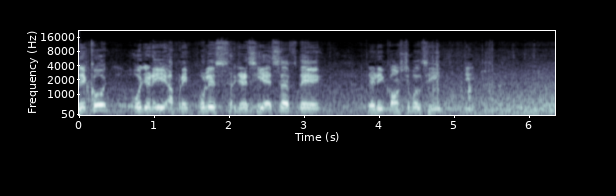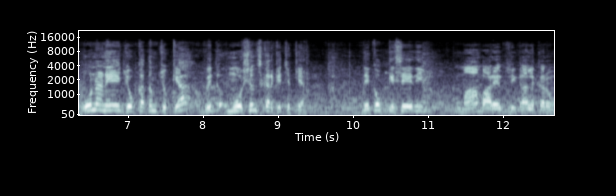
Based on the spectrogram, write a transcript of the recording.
ਦੇਖੋ ਉਹ ਜਿਹੜੀ ਆਪਣੀ ਪੁਲਿਸ ਜਿਹੜੇ ਸੀਐਸਐਫ ਦੇ ਜਿਹੜੀ ਕਾਂਸਟੇਬਲ ਸੀ ਜੀ। ਉਹਨਾਂ ਨੇ ਜੋ ਕਦਮ ਚੁੱਕਿਆ ਵਿਦ ਇਮੋਸ਼ਨਸ ਕਰਕੇ ਚੁੱਕਿਆ। ਦੇਖੋ ਕਿਸੇ ਦੀ ਮਾਂ ਬਾਰੇ ਤੁਸੀਂ ਗੱਲ ਕਰੋ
